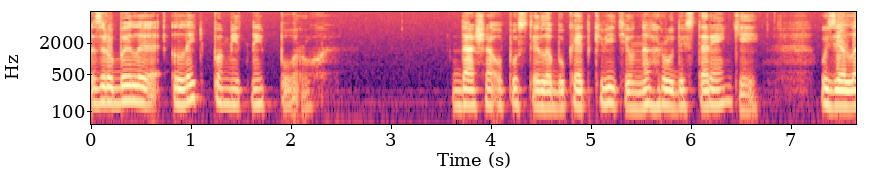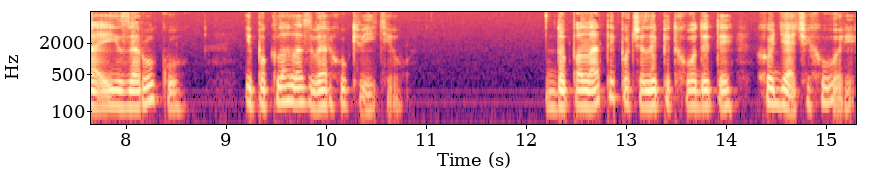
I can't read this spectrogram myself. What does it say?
зробили ледь помітний порух. Даша опустила букет квітів на груди старенькій, узяла її за руку і поклала зверху квітів. До палати почали підходити ходячі хворі.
